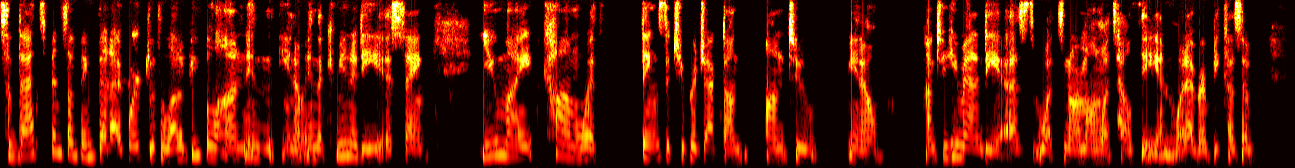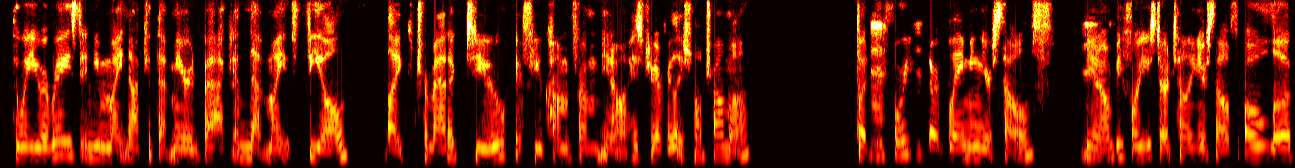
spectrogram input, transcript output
so that's been something that i've worked with a lot of people on in you know in the community is saying you might come with things that you project on onto you know onto humanity as what's normal and what's healthy and whatever because of the way you were raised and you might not get that mirrored back and that might feel like traumatic to you if you come from you know a history of relational trauma but mm-hmm. before you start blaming yourself mm-hmm. you know mm-hmm. before you start telling yourself oh look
